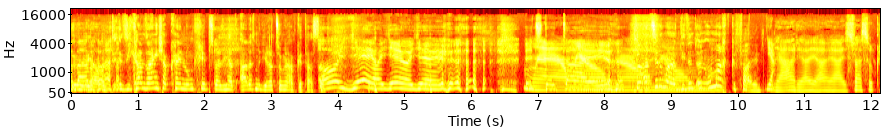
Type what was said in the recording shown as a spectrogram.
Lü- ba, ja, und sie kann sagen, ich habe keinen Lungenkrebs, weil sie hat alles mit ihrer Zunge abgetastet. Oh yeah, oh yeah, oh yeah. It's the time. So, erzähl doch mal, die sind in Ohnmacht gefallen. Ja. Ja, ja, ja, ja, es war so Und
